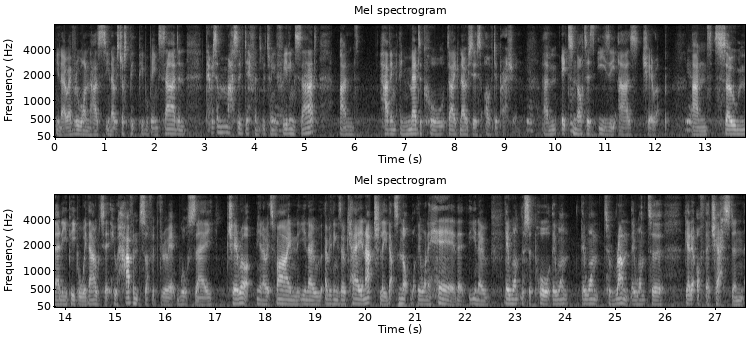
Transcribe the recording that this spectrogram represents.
You know, everyone has, you know, it's just pe- people being sad. And there is a massive difference between yeah. feeling sad and having a medical diagnosis of depression. Yeah. Um, it's mm-hmm. not as easy as cheer up. Yeah. And so many people without it who haven't suffered through it will say, cheer up, you know, it's fine, you know, everything's okay. And actually that's not what they want to hear. That, you know, they want the support, they want they want to rant, they want to get it off their chest and,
